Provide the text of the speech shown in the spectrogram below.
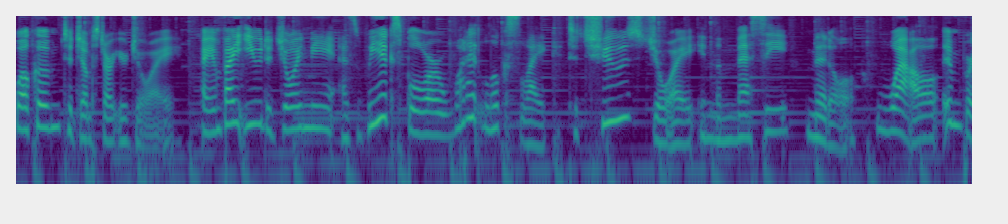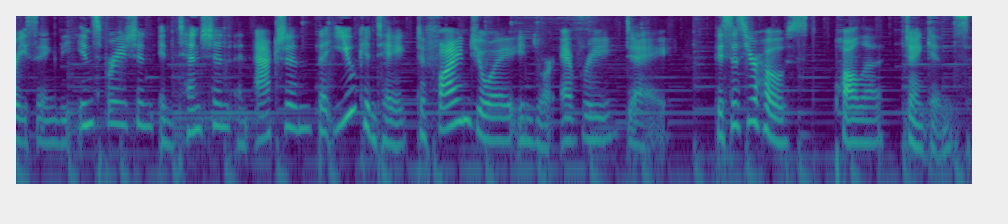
Welcome to Jumpstart Your Joy. I invite you to join me as we explore what it looks like to choose joy in the messy middle while embracing the inspiration, intention, and action that you can take to find joy in your everyday. This is your host, Paula Jenkins.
